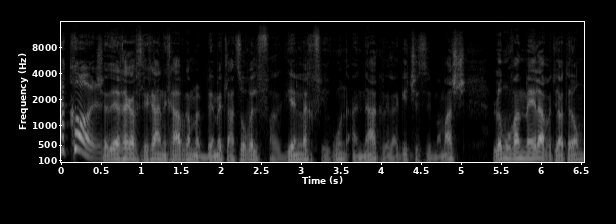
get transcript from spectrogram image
הכל. שדרך אגב, סליחה, אני חייב גם באמת לעצור ולפרגן לך פרגון ענק ולהגיד שזה ממש לא מובן מאליו. את יודעת, היום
